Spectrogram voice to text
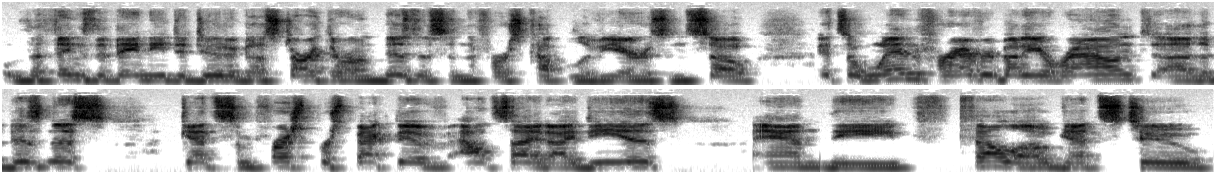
the things that they need to do to go start their own business in the first couple of years. And so it's a win for everybody around. Uh, the business gets some fresh perspective, outside ideas, and the fellow gets to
